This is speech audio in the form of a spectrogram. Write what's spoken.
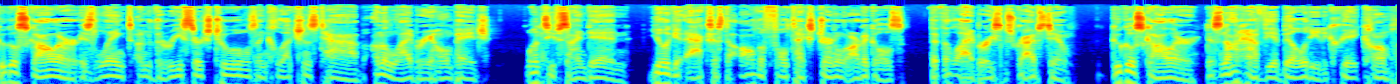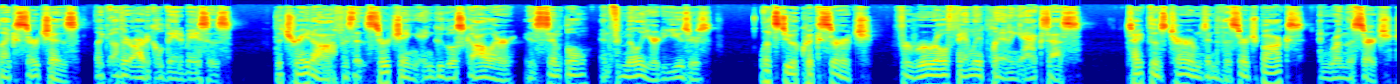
Google Scholar is linked under the Research Tools and Collections tab on the library homepage. Once you've signed in, you'll get access to all the full-text journal articles that the library subscribes to. Google Scholar does not have the ability to create complex searches like other article databases. The trade-off is that searching in Google Scholar is simple and familiar to users. Let's do a quick search for rural family planning access. Type those terms into the search box and run the search.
